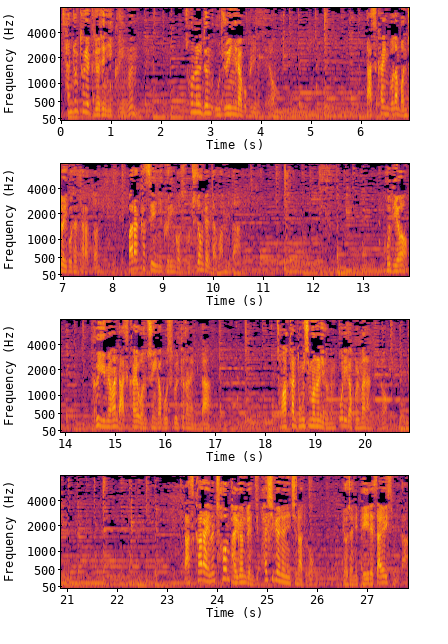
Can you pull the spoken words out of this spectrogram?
산중턱에 그려진 이 그림은 손을 든 우주인이라고 불리는데요. 나스카인보다 먼저 이곳에 살았던 파라카스인이 그린 것으로 추정된다고 합니다. 곧이어 그 유명한 나스카의 원숭이가 모습을 드러냅니다. 정확한 동심원을 이루는 꼬리가 볼만한데요. 나스카 라인은 처음 발견된 지 80여 년이 지나도록 여전히 베일에 쌓여 있습니다.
